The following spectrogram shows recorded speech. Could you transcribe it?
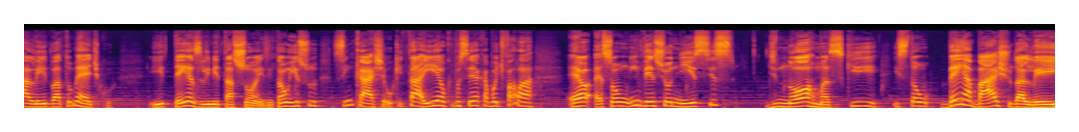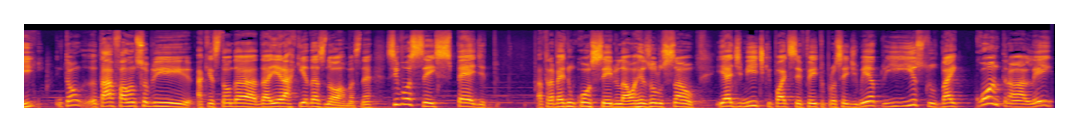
a lei do ato médico e tem as limitações. Então isso se encaixa. O que está aí é o que você acabou de falar. É, é, são invencionices de normas que estão bem abaixo da lei então, eu estava falando sobre a questão da, da hierarquia das normas, né? Se você expede através de um conselho lá uma resolução e admite que pode ser feito o procedimento e isso vai contra a lei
